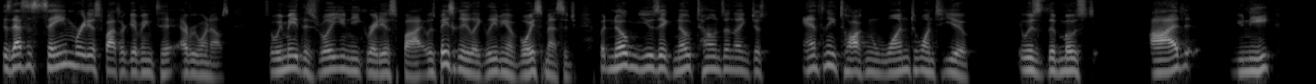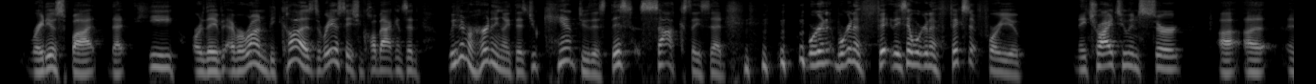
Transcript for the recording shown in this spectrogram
because that's the same radio spot they're giving to everyone else. So we made this really unique radio spot. It was basically like leaving a voice message, but no music, no tones, anything, just Anthony talking one to one to you. It was the most odd, unique, radio spot that he or they've ever run because the radio station called back and said, "We've never heard anything like this. You can't do this. This sucks." They said, "We're gonna we're gonna fi-, they said we're gonna fix it for you." And they tried to insert uh, a, a,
